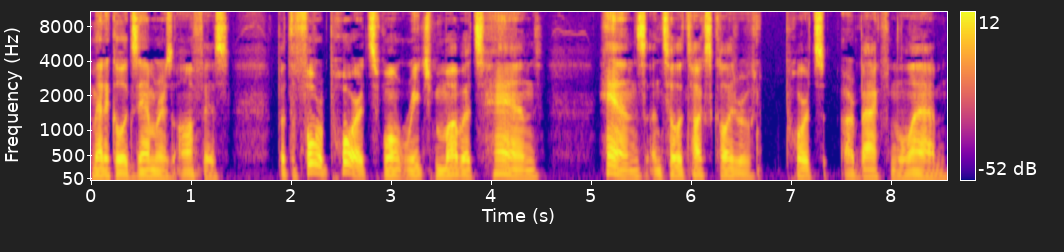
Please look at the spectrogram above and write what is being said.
Medical Examiner's Office, but the full reports won't reach Mabbutt's hand, hands until the toxicology reports are back from the lab.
